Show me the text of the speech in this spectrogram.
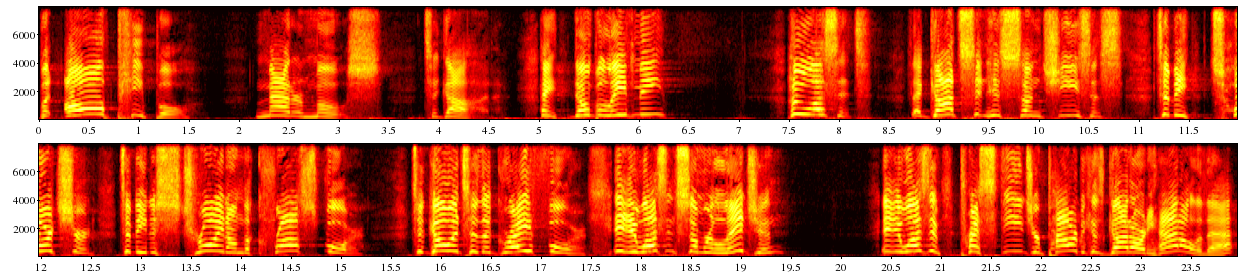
but all people matter most to God. Hey, don't believe me? Who was it that God sent his son Jesus to be tortured, to be destroyed on the cross for? To go into the grave for. It wasn't some religion, it wasn't prestige or power because God already had all of that.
